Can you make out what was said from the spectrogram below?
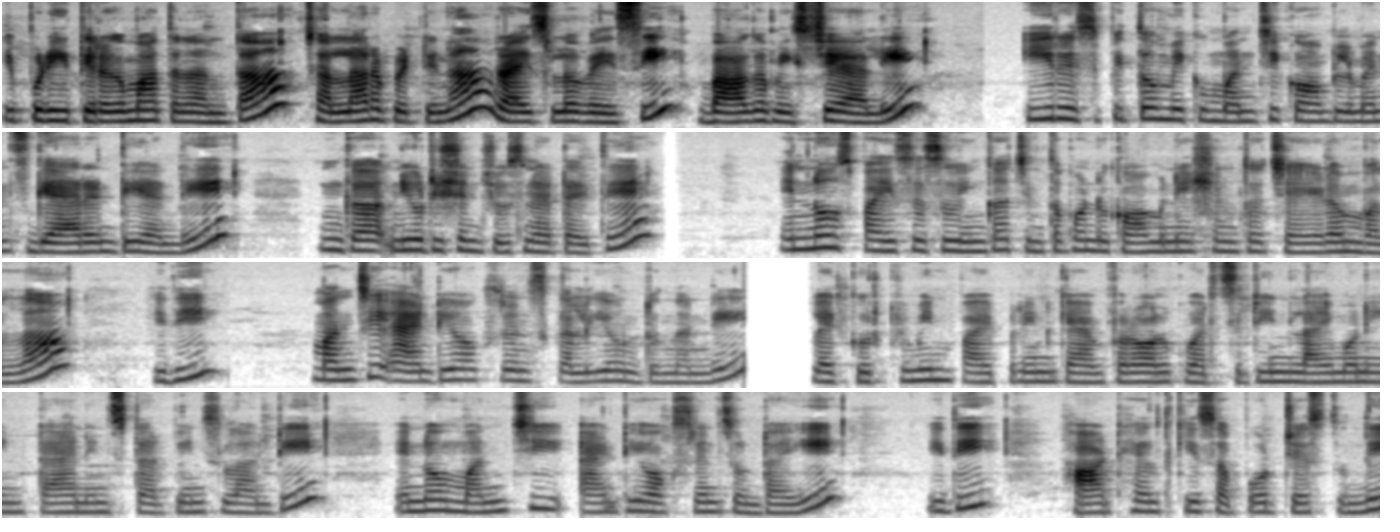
ఇప్పుడు ఈ తిరగమాతనంతా చల్లార పెట్టిన రైస్లో వేసి బాగా మిక్స్ చేయాలి. ఈ రెసిపీతో మీకు మంచి కాంప్లిమెంట్స్ గ్యారంటీ అండి. ఇంకా న్యూట్రిషన్ చూసినట్టయితే ఎన్నో స్పైసెస్ ఇంకా చింతపండు కాంబినేషన్తో చేయడం వల్ల ఇది మంచి యాంటీ ఆక్సిడెంట్స్ కలిగి ఉంటుందండి. Like curcumin piperine kaempferol quercetin limonin tannins terpenes లాంటి ఎన్నో మంచి యాంటీ ఆక్సిడెంట్స్ ఉంటాయి. ఇది హార్ట్ హెల్త్కి సపోర్ట్ చేస్తుంది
